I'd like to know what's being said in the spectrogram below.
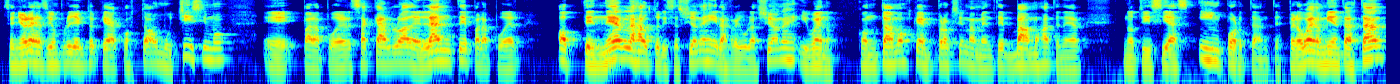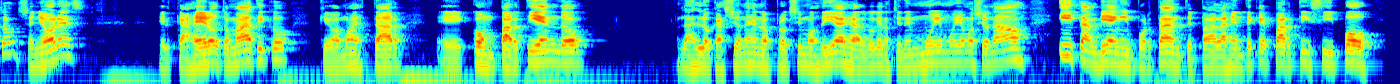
Señores, ha sido un proyecto que ha costado muchísimo eh, para poder sacarlo adelante, para poder obtener las autorizaciones y las regulaciones. Y bueno, contamos que próximamente vamos a tener noticias importantes. Pero bueno, mientras tanto, señores, el cajero automático que vamos a estar eh, compartiendo las locaciones en los próximos días es algo que nos tiene muy, muy emocionados. Y también importante para la gente que participó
